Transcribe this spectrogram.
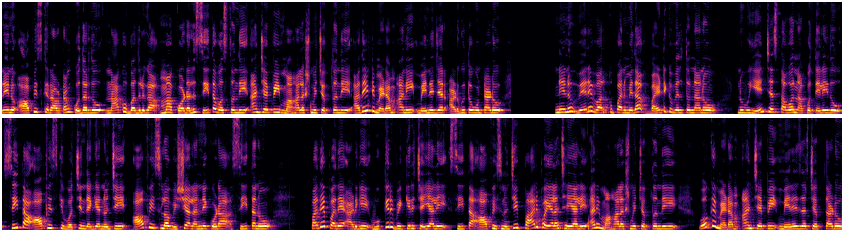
నేను ఆఫీస్కి రావటం కుదరదు. నాకు బదులుగా మా కోడలు సీత వస్తుంది అని చెప్పి మహాలక్ష్మి చెప్తుంది. అదేంటి మేడం అని మేనేజర్ అడుగుతూ ఉంటాడు. నేను వేరే వర్క్ పని మీద బయటికి వెళ్తున్నాను. నువ్వు ఏం చేస్తావో నాకు తెలీదు. సీత ఆఫీస్కి వచ్చిన దగ్గర నుంచి ఆఫీస్లో విషయాలన్నీ కూడా సీతను పదే పదే అడిగి ఉక్కిరి బిక్కిరి చేయాలి. సీత ఆఫీస్ నుంచి పారిపోయేలా చేయాలి అని మహాలక్ష్మి చెప్తుంది. ఓకే మేడం అని చెప్పి మేనేజర్ చెప్తాడు.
